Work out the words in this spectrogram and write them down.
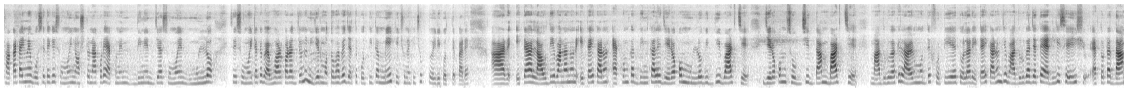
ফাঁকা টাইমে বসে থেকে সময় নষ্ট না করে এখনের দিনের যা সময়ের মূল্য, সেই সময়টাকে ব্যবহার করার জন্য নিজের মতোভাবে যাতে প্রতিটা মেয়ে কিছু না কিছু তৈরি করতে পারে। আর এটা লাউ দিয়ে বানানোর এটাই কারণ, এখনকার দিনকালে যেরকম মূল্যবৃদ্ধি বাড়ছে, যেরকম সবজির দাম বাড়ছে, মা দুর্গাকে লাউয়ের মধ্যে ফুটিয়ে তোলার এটাই কারণ যে মা দুর্গা যাতে অ্যাটলিস্ট সেই এতটা দাম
